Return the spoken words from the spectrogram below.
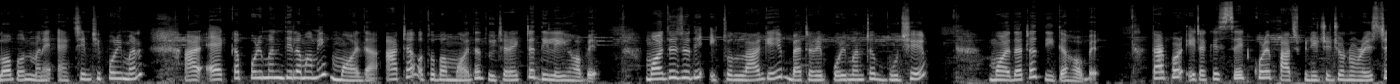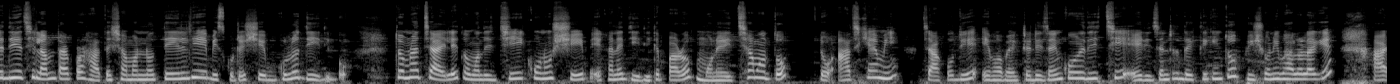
লবণ মানে এক চিমটি পরিমাণ। আর এক কাপ পরিমাণ দিলাম আমি ময়দা, আটা অথবা ময়দা দুইটার একটা দিলেই হবে। ময়দা যদি একটু লাগে ব্যাটারের পরিমাণটা বুঝে ময়দাটা দিতে হবে। তারপর এটাকে সেট করে পাঁচ মিনিটের জন্য রেস্টে দিয়েছিলাম। তারপর হাতে সামান্য তেল দিয়ে বিস্কুটের শেপগুলো দিয়ে দিব। তোমরা চাইলে তোমাদের যে কোনো শেপ এখানে দিয়ে দিতে পারো মনের ইচ্ছা মতো। তো আজকে আমি চাকু দিয়ে এভাবে একটা ডিজাইন করে দিচ্ছি। এই ডিজাইনটা দেখতে কিন্তু ভীষণই ভালো লাগে। আর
